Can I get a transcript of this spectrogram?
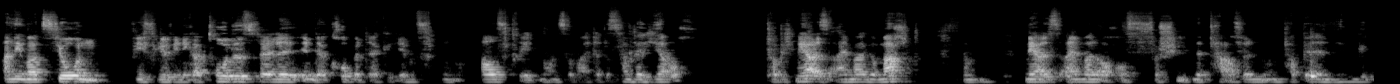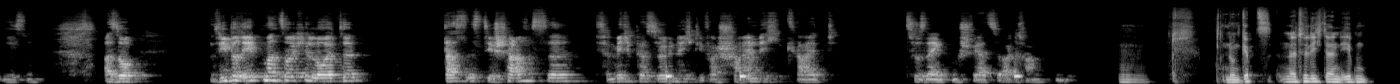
Animationen, wie viel weniger Todesfälle in der Gruppe der Geimpften auftreten und so weiter. Das haben wir hier auch, glaube ich, mehr als einmal gemacht. mehr als einmal auch auf verschiedene Tafeln und Tabellen hingewiesen. Also, wie berät man solche Leute? Das ist die Chance, für mich persönlich die Wahrscheinlichkeit zu senken, schwer zu erkranken. Mhm. Nun gibt's natürlich dann eben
